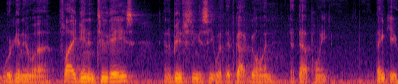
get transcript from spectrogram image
We're going to uh, fly again in two days, and it'll be interesting to see what they've got going at that point. Thank you.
